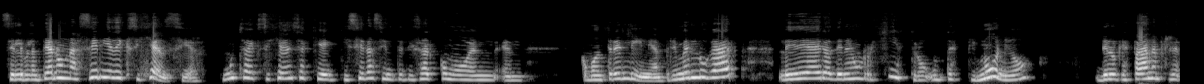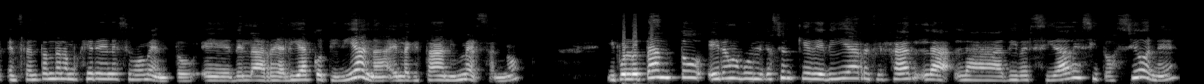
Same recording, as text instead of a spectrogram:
se le plantearon una serie de exigencias, muchas exigencias que quisiera sintetizar como en, como en tres líneas. En primer lugar, la idea era tener un registro, un testimonio de lo que estaban enfrentando las mujeres en ese momento, eh, de la realidad cotidiana en la que estaban inmersas, ¿no? Y por lo tanto era una publicación que debía reflejar la, diversidad de situaciones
